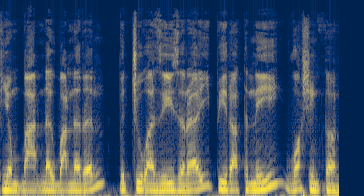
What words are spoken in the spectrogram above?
ខ្ញុំបាទនៅវណ្ណរិន With Chu Azizi Saray ពីរដ្ឋធានី Washington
